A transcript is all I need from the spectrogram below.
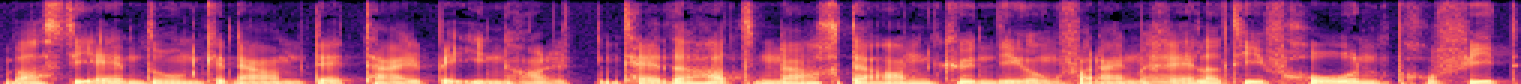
was die Änderungen genau im Detail beinhalten. Tether hat nach der Ankündigung von einem relativ hohen Profit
